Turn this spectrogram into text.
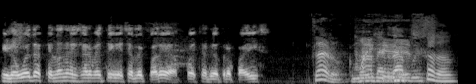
Y lo bueno es que no necesariamente tiene que ser de Corea, puede ser de otro país. Claro, como Ah, dije, Pues. Claro.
